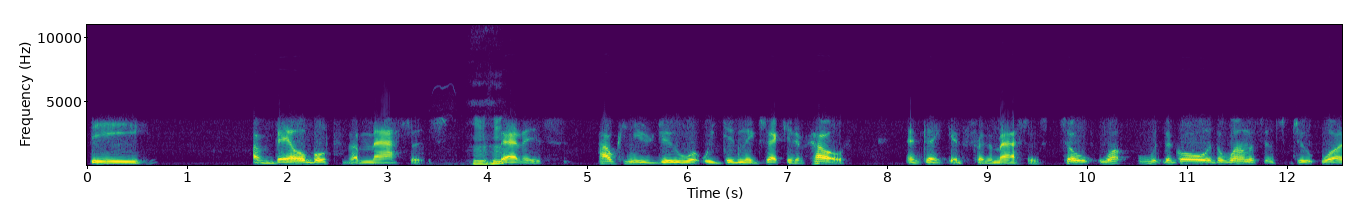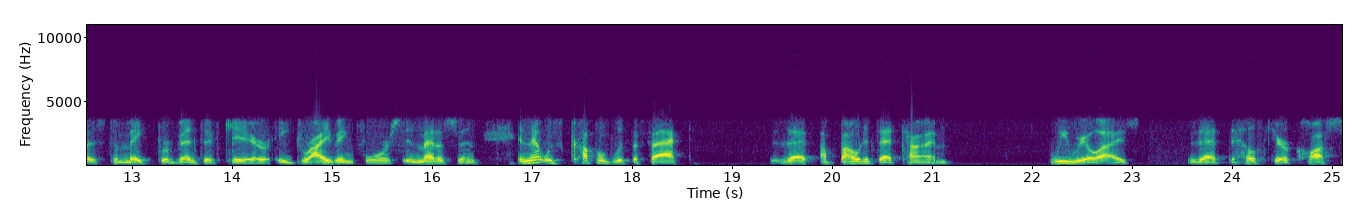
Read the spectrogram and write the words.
be available to the masses. Mm-hmm. That is, how can you do what we did in executive health and take it for the masses? So what the goal of the Wellness Institute was to make preventive care a driving force in medicine. And that was coupled with the fact that about at that time, we realized that the healthcare costs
